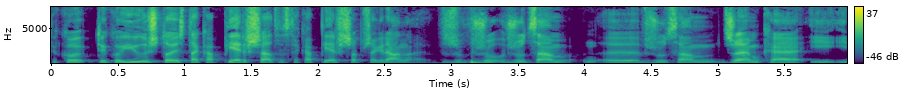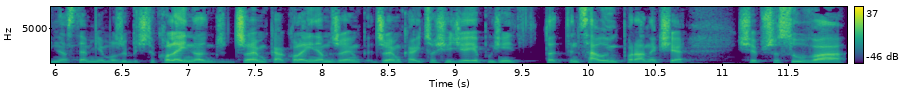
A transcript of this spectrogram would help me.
Tylko, tylko już to jest taka pierwsza, to jest taka pierwsza przegrana. Wrzu, wrzucam, yy, wrzucam drzemkę i, i następnie może być to kolejna drzemka, kolejna drzemka i co się dzieje? Później to, ten cały poranek się, się przesuwa,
